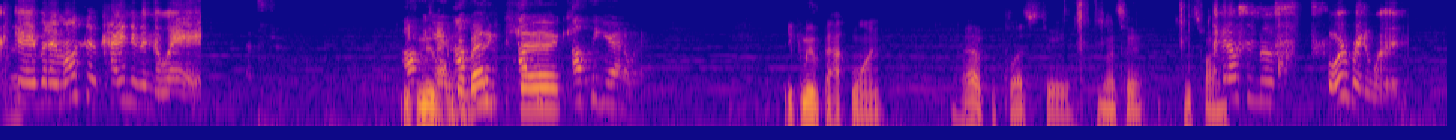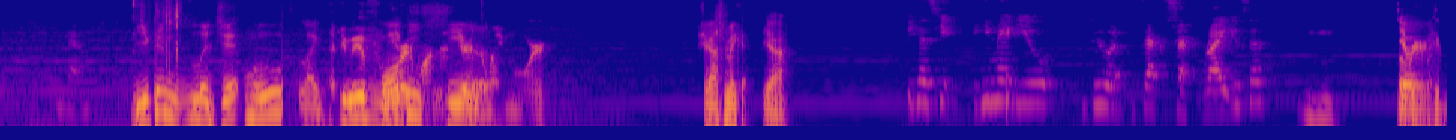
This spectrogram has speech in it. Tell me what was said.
Okay, but I'm also kind of in the way. That's true. You I'll can move figure- back. I'll fi- Acrobatic I'll check. I'll figure out a way. You can move back one. I have the plus two. That's it. It's I fine. could also move forward one. Yeah. You can legit move like If you move forward Maybe one, then you're in the way more. She has to make it. Yeah. Because he he made you do a dex check, right, Yusuf? Mm-hmm. Yep. Over here.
